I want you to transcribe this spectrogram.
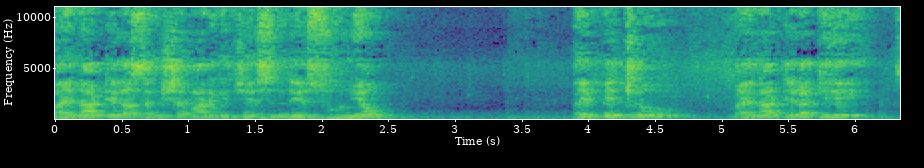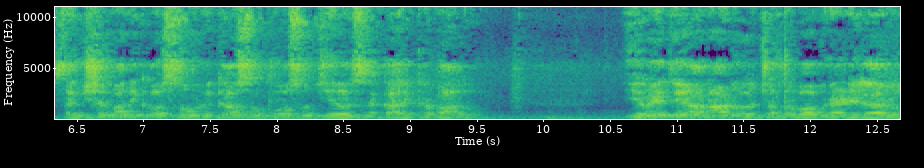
మైనార్టీల సంక్షేమానికి చేసింది శూన్యం. పైపెచ్చు మైనార్టీలకి సంక్షేమాని కోసం వికాసం కోసం చేయవలసిన కార్యక్రమాలు. ఏవైతే ఆనాడు చంద్రబాబు నాయుడు గారు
